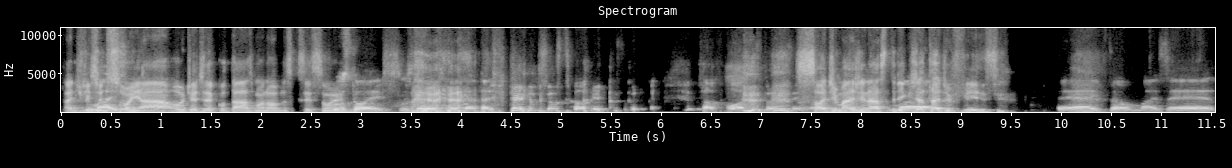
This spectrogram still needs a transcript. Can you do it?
Tá difícil Demais, de sonhar né? ou de executar as manobras que você sonha? Os dois, os dois, né, Tá difícil, os dois. tá foda. Dois, Só de imaginar as tricks Mas... já tá difícil. É, então, mas é,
